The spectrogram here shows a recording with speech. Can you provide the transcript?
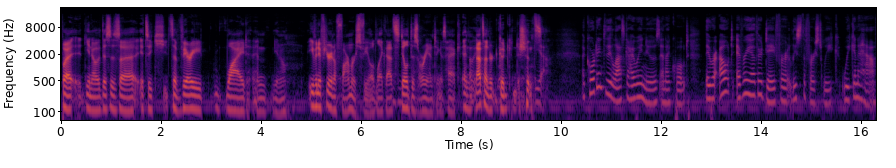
but you know, this is a it's a it's a very wide and you know, even if you're in a farmer's field, like that's still disorienting as heck, and Oh, yeah. that's under good conditions. Yeah. According to the Alaska Highway News, and I quote, they were out every other day for at least the first week, week and a half,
